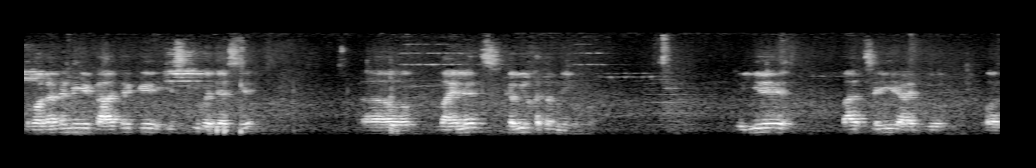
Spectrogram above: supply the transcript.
تو مولانا نے یہ کہا تھا کہ جس کی وجہ سے وائلنس کبھی ختم نہیں ہوا تو یہ بات صحیح ہے آج جو اور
